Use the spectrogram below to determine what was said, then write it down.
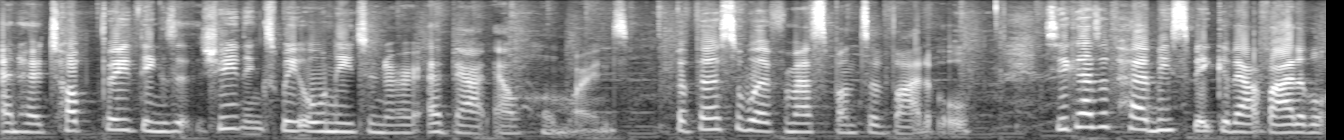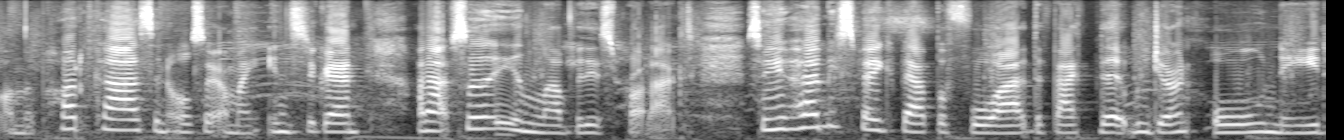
and her top three things that she thinks we all need to know about our hormones. But first, a word from our sponsor, Vitable. So, you guys have heard me speak about Vitable on the podcast and also on my Instagram. I'm absolutely in love with this product. So, you've heard me speak about before the fact that we don't all need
